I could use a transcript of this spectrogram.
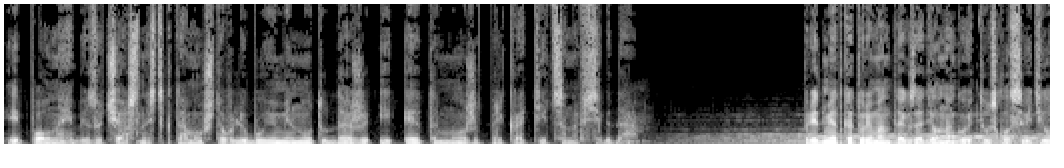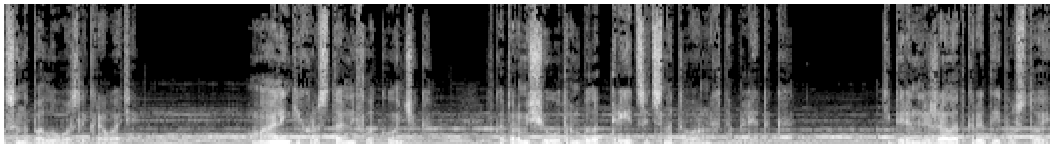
И полная безучастность к тому, что в любую минуту даже и это может прекратиться навсегда. Предмет, который Монтек задел ногой, тускло светился на полу возле кровати. Маленький хрустальный флакончик, в котором еще утром было 30 снотворных таблеток. Теперь он лежал открытый и пустой,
